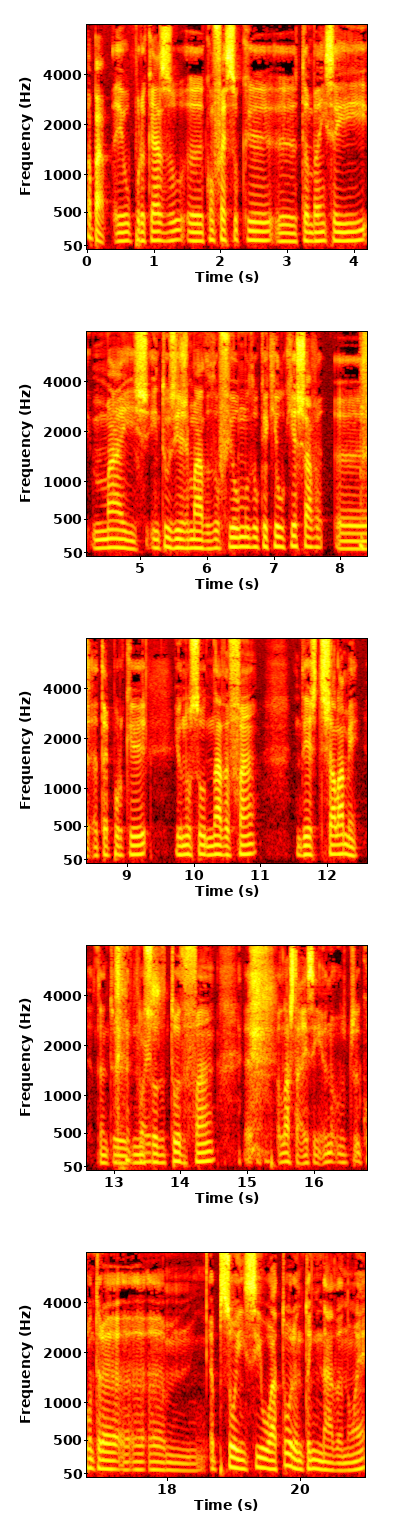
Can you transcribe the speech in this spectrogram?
Opa, eu por acaso uh, confesso que uh, também saí mais entusiasmado do filme do que aquilo que achava, uh, até porque eu não sou nada fã deste Chalamet. Portanto, não sou de todo fã. Lá está, é assim, contra a, a, a, pessoa em si, o ator, eu não tenho nada, não é?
